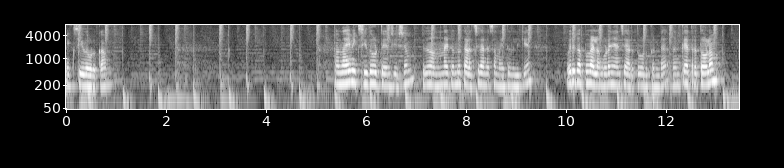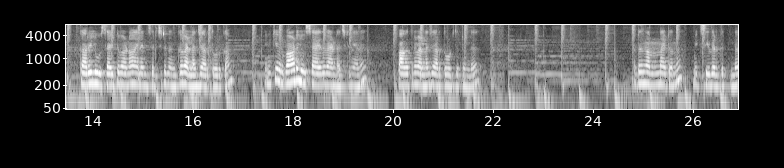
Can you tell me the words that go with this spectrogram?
മിക്സ് ചെയ്ത് കൊടുക്കാം. നന്നായി മിക്സ് ചെയ്ത് കൊടുത്തതിന് ശേഷം ഇത് നന്നായിട്ടൊന്ന് തിളച്ച് വരുന്ന സമയത്ത് ഇതിലേക്ക് ഒരു കപ്പ് വെള്ളം കൂടെ ഞാൻ ചേർത്ത് കൊടുക്കുന്നുണ്ട്. നിങ്ങൾക്ക് എത്രത്തോളം കറി ലൂസായിട്ട് വേണോ? അതിനനുസരിച്ചിട്ട് നിങ്ങൾക്ക് വെള്ളം ചേർത്ത് കൊടുക്കാം. എനിക്ക് ഒരുപാട് ലൂസായത് വേണ്ട വെച്ചിട്ട് ഞാൻ പാകത്തിന് വെള്ളം ചേർത്ത് കൊടുത്തിട്ടുണ്ട്. അത് നന്നായിട്ടൊന്ന് മിക്സ് ചെയ്തെടുത്തിട്ടുണ്ട്.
